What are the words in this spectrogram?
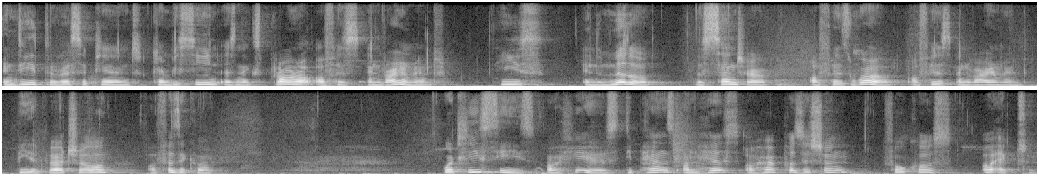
Indeed, the recipient can be seen as an explorer of his environment. He's in the middle, the center of his world, of his environment, be it virtual or physical. What he sees or hears depends on his or her position, focus, or action.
